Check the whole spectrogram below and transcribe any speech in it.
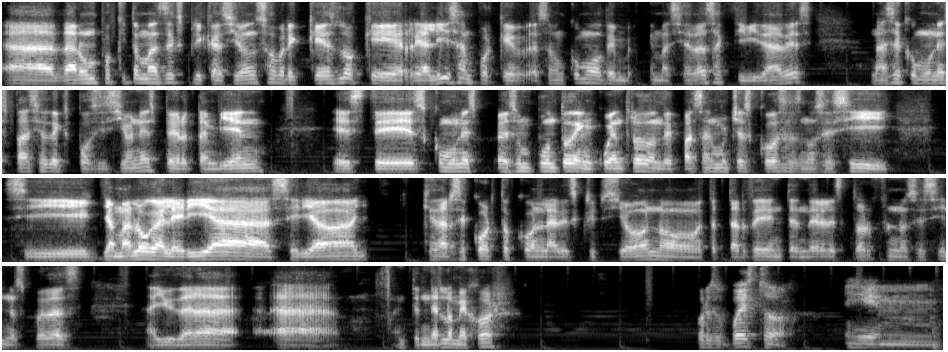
ah, dar un poquito más de explicación sobre qué es lo que realizan, porque son como demasiadas actividades. Nace como un espacio de exposiciones, pero también este, es como un, es un punto de encuentro donde pasan muchas cosas. No sé si, si llamarlo galería sería quedarse corto con la descripción o tratar de entender el storefront. No sé si nos puedas ayudar a entenderlo mejor. Por supuesto. Em,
